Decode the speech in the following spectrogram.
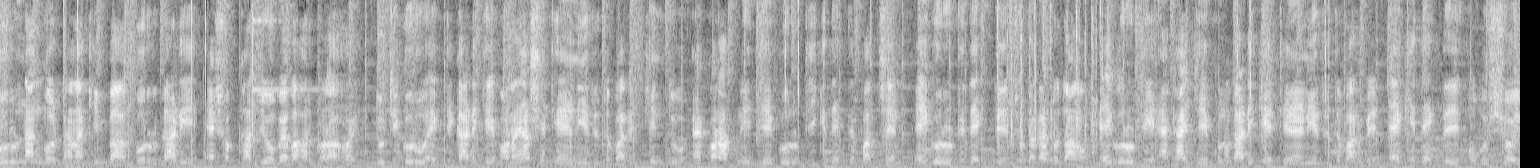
গরুর নাঙ্গল টানা কিংবা গরুর গাড়ি এসব কাজেও ব্যবহার করা হয়। দুটি গরু একটি গাড়িকে অনায়াসে টেনে নিয়ে যেতে পারে। কিন্তু এখন আপনি যে গরুটিকে দেখতে পাচ্ছেন, এই গরুটি দেখতে ছোটখাটো দানব। এই গরুটি একাই যে কোনো গাড়িকে টেনে নিয়ে যেতে পারবে। একে দেখতে অবশ্যই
